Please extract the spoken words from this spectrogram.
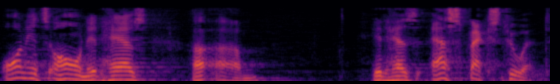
on its own. It has, uh, um, it has aspects to it.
